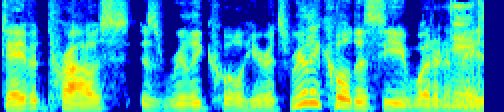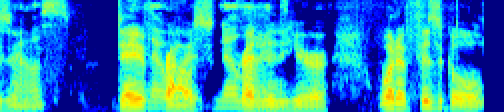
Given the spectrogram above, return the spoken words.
david prowse is really cool here it's really cool to see what an Dave amazing Prowse. Dave No Prowse no credited lines. here. What a physical,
